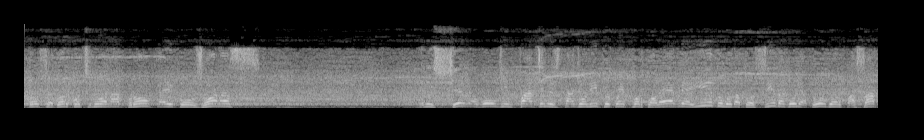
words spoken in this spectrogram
O torcedor continua na bronca aí com o Jonas. Ele chega ao gol de empate no Estádio Olímpico em Porto Alegre, é ídolo da torcida, goleador do ano passado,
